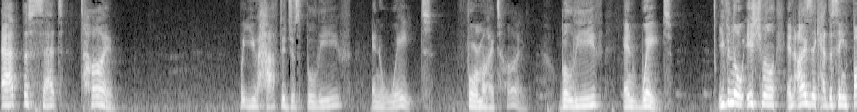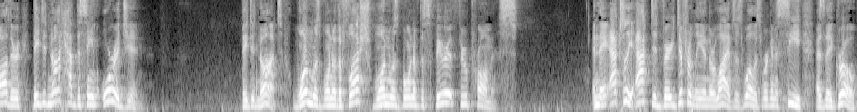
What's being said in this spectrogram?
at the set time. But you have to just believe and wait for my time. Believe and wait. Even though Ishmael and Isaac had the same father, they did not have the same origin. They did not. One was born of the flesh, one was born of the spirit through promise. And they actually acted very differently in their lives as well, as we're going to see as they grow.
